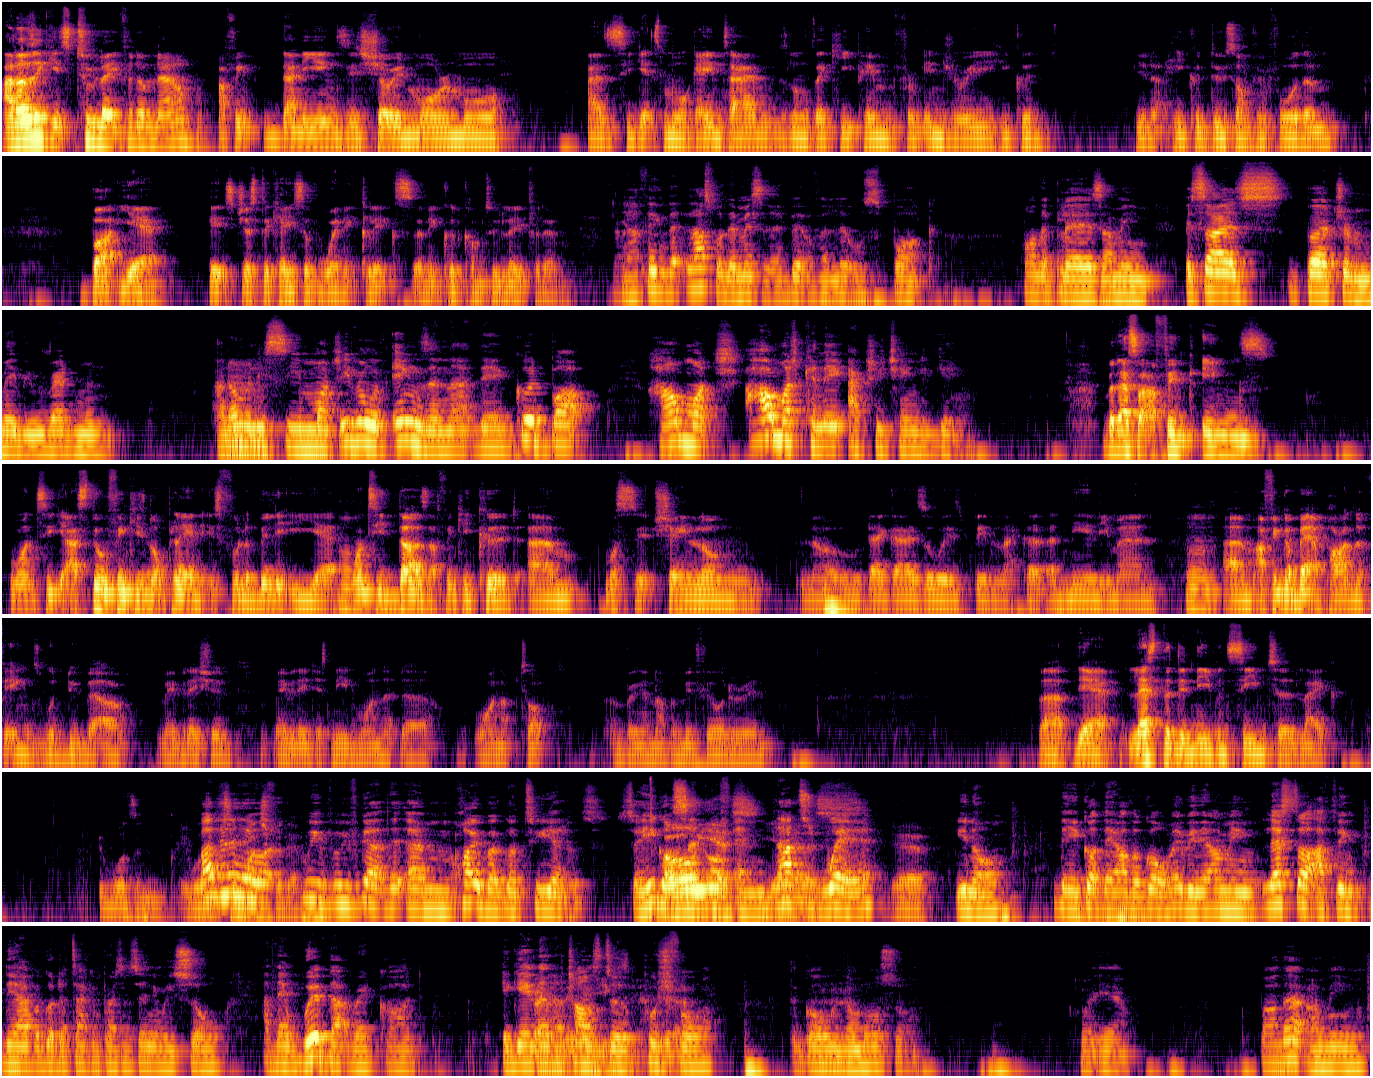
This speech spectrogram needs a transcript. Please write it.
I don't think it's too late for them now. I think Danny Ings is showing more and more as he gets more game time. As long as they keep him from injury, he could, you know, he could do something for them. But yeah, it's just a case of when it clicks, and it could come too late for them. Yeah, I think that that's what they're missing a bit of a little spark. All the players, I mean, besides Bertrand, maybe Redmond, I don't hmm. really see much. Even with Ings and that, they're good, but how much? How much can they actually change the game? But that's what I think Ings. Once he, I still think he's not playing his full ability yet. Mm. Once he does, I think he could. Um, what's it? Shane Long. No, that guy's always been like a, a nearly man. Mm. Um, I think a better partner for Ings would do better. Maybe they should. Maybe they just need one at the one up top and bring another midfielder in. But yeah, Leicester didn't even seem to like it wasn't it wasn't too then much for them. we've we've got the, um Højbjerg got two yellows, so he got oh sent yes, off, and yes. that's where yeah. you know they got their other goal. Maybe they, I mean Leicester, I think they have a good attacking presence anyway. So I think with that red card, it gave them a chance to easier, push yeah. for the goal even more so. But yeah, but that I mean,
